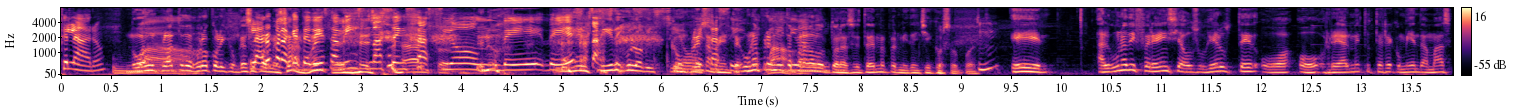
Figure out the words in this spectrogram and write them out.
Claro. No es un plato de brócoli con queso Claro, para que te dé ¿eh? esa misma sensación de, de esta. círculo vicioso. Completamente. Una pregunta para la doctora, si ustedes me permiten, chicos. Por supuesto. Eh, ¿Alguna diferencia o sugiere usted o, o realmente usted recomienda más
